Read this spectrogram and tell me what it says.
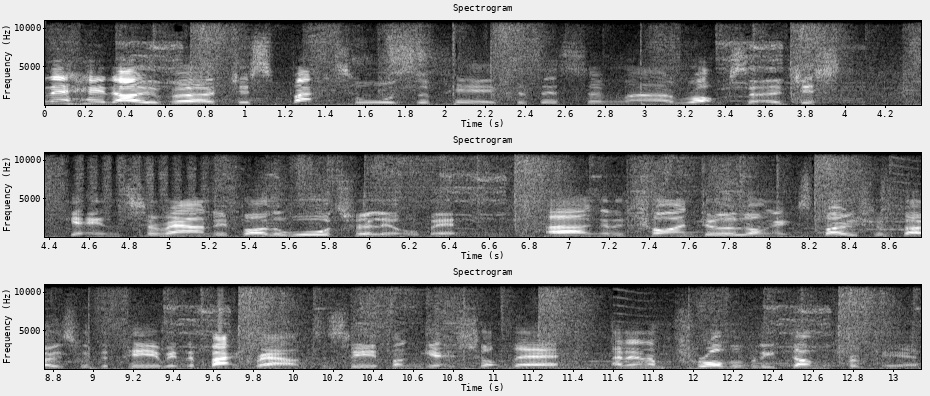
To head over just back towards the pier because there's some uh, rocks that are just getting surrounded by the water a little bit. Uh, I'm going to try and do a long exposure of those with the pier in the background to see if I can get a shot there and then I'm probably done from here.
